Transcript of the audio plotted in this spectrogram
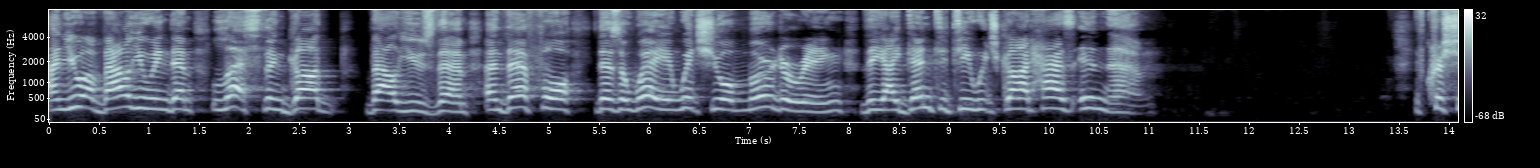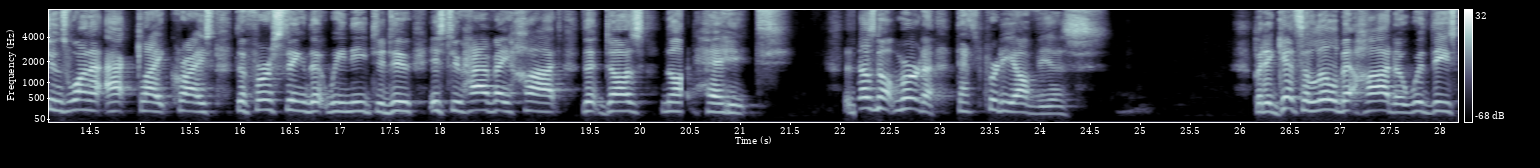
and you are valuing them less than God values them. And therefore, there's a way in which you're murdering the identity which God has in them. If Christians want to act like Christ, the first thing that we need to do is to have a heart that does not hate, that does not murder. That's pretty obvious. But it gets a little bit harder with these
